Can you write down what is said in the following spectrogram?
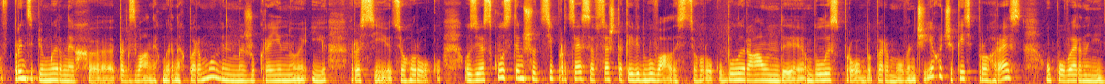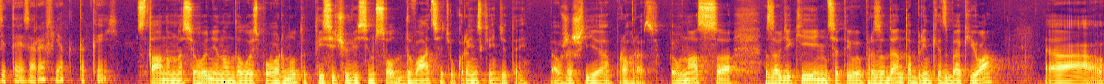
в принципі мирних е, так званих мирних перемовин між Україною і Росією цього року. У зв'язку з тим, що ці процеси все ж таки відбувалися цього року, були раунди, були спроби перемовин. Чи є хоч якийсь прогрес у поверненні дітей з РФ як такий? Станом на сьогодні нам вдалося повернути 1820 українських дітей. А вже ж є прогрес. У нас е, завдяки ініціативи президента Brinkets Back е,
